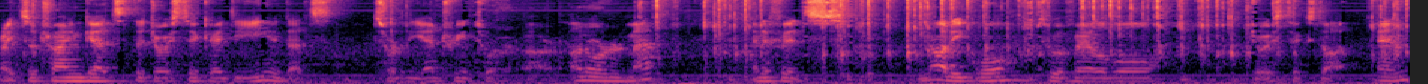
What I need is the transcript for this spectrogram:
Right, so try and get the joystick ID, that's sort of the entry into our, our unordered map. And if it's not equal to available joysticks.end,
